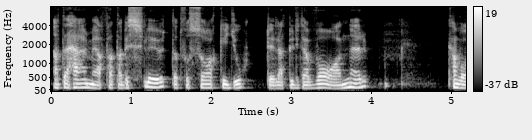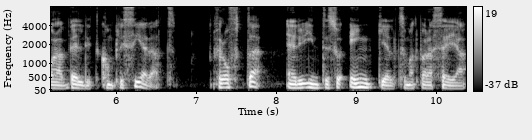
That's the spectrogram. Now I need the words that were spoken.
att det här med att fatta beslut, att få saker gjort eller att bryta vanor kan vara väldigt komplicerat. För ofta är det ju inte så enkelt som att bara säga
